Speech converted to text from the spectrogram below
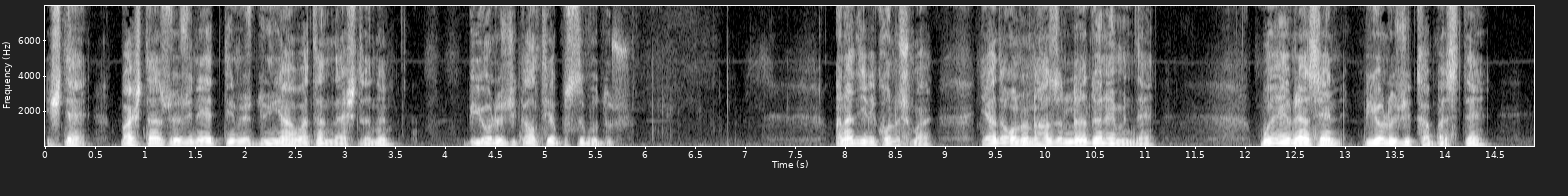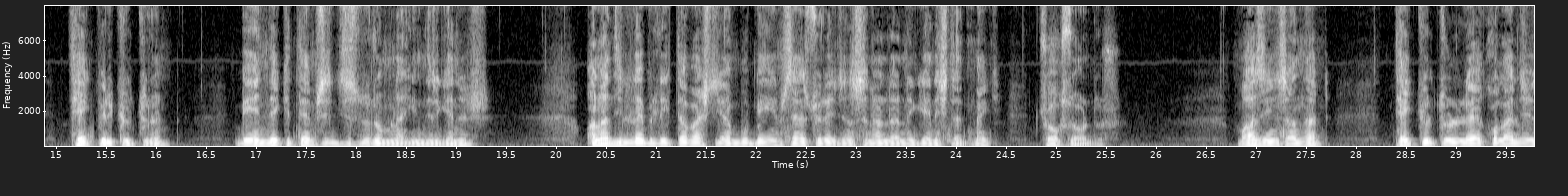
İşte baştan sözünü ettiğimiz dünya vatandaşlığının biyolojik altyapısı budur. Ana dili konuşma ya da onun hazırlığı döneminde bu evrensel biyolojik kapasite tek bir kültürün beyindeki temsilcisi durumuna indirgenir. Ana dille birlikte başlayan bu beyimsel sürecin sınırlarını genişletmek çok zordur. Bazı insanlar tek kültürlüğe kolayca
